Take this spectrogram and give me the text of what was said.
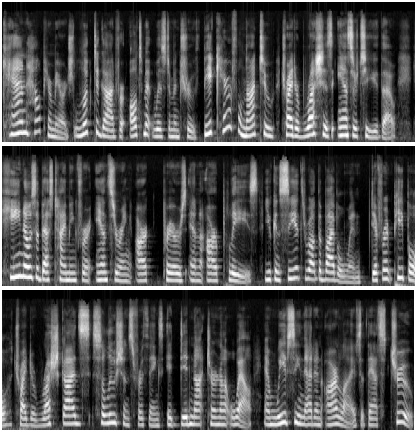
can help your marriage. Look to God for ultimate wisdom and truth. Be careful not to try to rush His answer to you, though. He knows the best timing for answering our prayers and our pleas. You can see it throughout the Bible when different people tried to rush God's solutions for things, it did not turn out well. And we've seen that in our lives that that's true.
